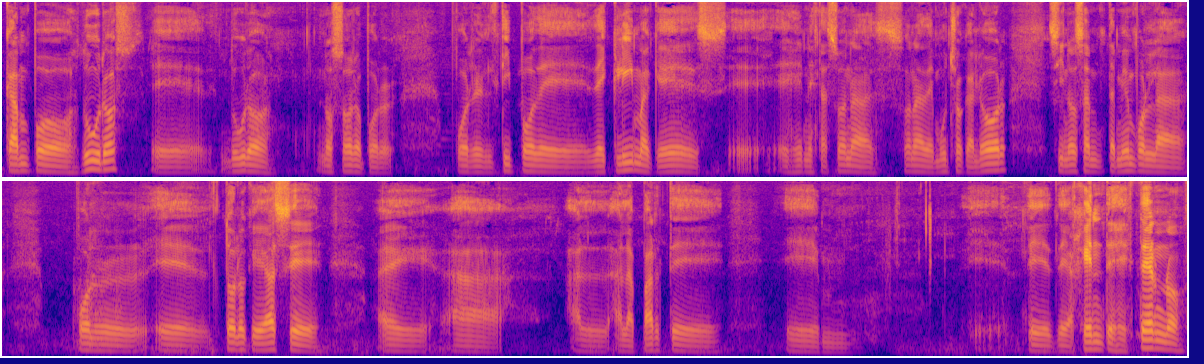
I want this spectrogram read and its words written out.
campos duros, duros no solo por, por el tipo de, clima que es, es, en esta zona, zona de mucho calor, sino también por la por todo lo que hace eh, a, la parte em, eh, de, agentes externos,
